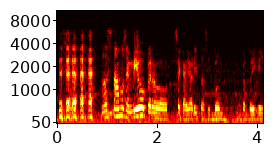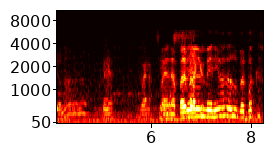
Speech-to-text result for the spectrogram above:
No, estábamos en vivo, pero se cayó ahorita así, boom. En cuanto dije yo, no, no, no. Bueno, Bueno, seguimos. para, para que... Bienvenidos a Super Podcast.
